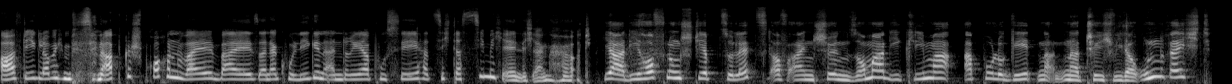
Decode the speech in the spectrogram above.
AfD, glaube ich, ein bisschen abgesprochen, weil bei seiner Kollegin Andrea Pousset hat sich das ziemlich ähnlich angehört. Ja, die Hoffnung stirbt zuletzt auf einen schönen Sommer. Die Klimaapologeten natürlich wieder Unrecht.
